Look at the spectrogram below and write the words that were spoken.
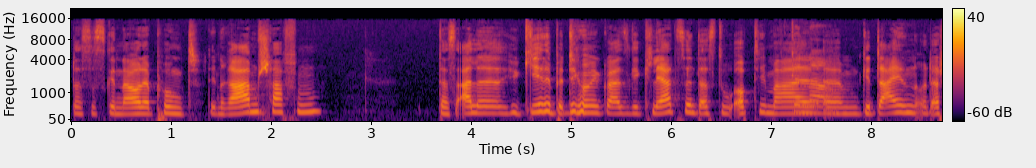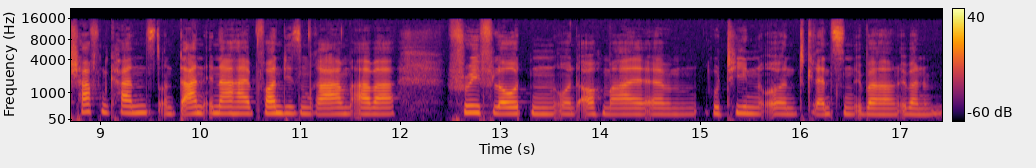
das ist genau der Punkt. Den Rahmen schaffen, dass alle Hygienebedingungen quasi geklärt sind, dass du optimal genau. ähm, gedeihen und erschaffen kannst und dann innerhalb von diesem Rahmen aber free floaten und auch mal ähm, Routinen und Grenzen über, über ein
